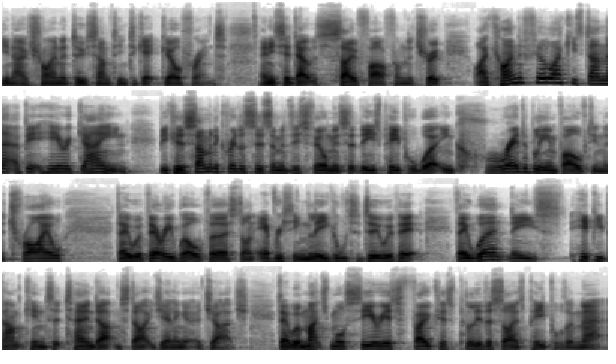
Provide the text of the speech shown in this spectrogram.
you know, trying to do something to get girlfriends. And he said that was so far from the truth. I kind of feel like he's done that a bit here again because some of the criticism of this film is that these people were incredibly involved in the trial they were very well versed on everything legal to do with it. They weren't these hippie bumpkins that turned up and started yelling at a judge. They were much more serious, focused, politicised people than that.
